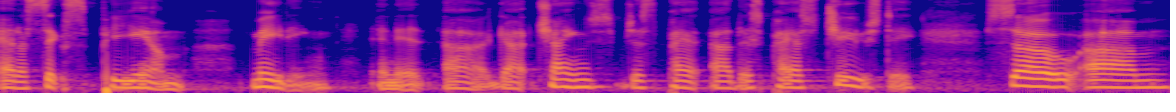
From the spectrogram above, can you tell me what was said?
at a 6 PM meeting, and it uh, got changed just pa- uh, this past Tuesday. So um,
